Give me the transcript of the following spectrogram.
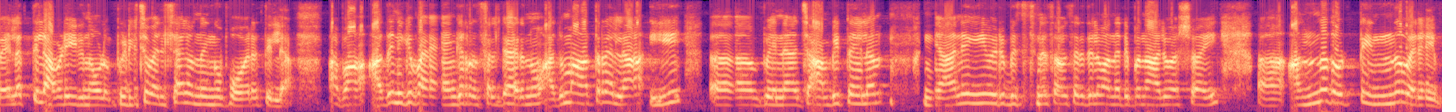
ബലത്തിൽ അവിടെ ഇരുന്നോളും. പിടിച്ചു വലിച്ചാലൊന്നും ഇങ്ങ് പോരത്തില്ല. അപ്പൊ അതെനിക്ക് ഭയങ്കര റിസൾട്ട് ആയിരുന്നു. അത് മാത്രല്ല ഈ പിന്നെ ചാമ്പിത്തൈലം ഞാൻ ഈ ഒരു ബിസിനസ് അവസരത്തിൽ വന്നിട്ട് ഇപ്പൊ നാലു വർഷമായി അന്ന് തൊട്ട് ഇന്ന് വരെയും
